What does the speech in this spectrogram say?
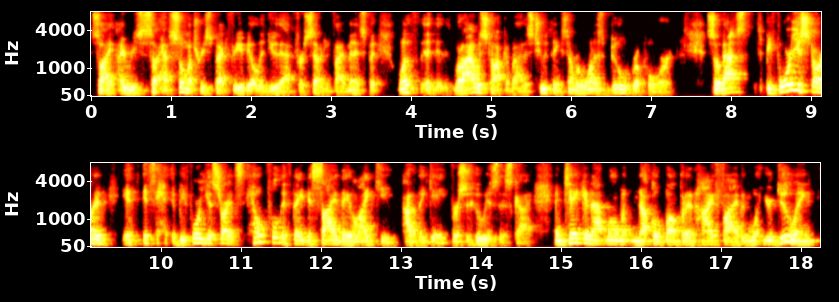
So I, I re- so have so much respect for you to be able to do that for 75 minutes. But one the, uh, uh, what I always talk about is two things. Number one is build rapport. So that's before you started. It, it's before you get started, it's helpful if they decide they like you out of the gate versus who is this guy. And taking that moment, knuckle bumping and high five, and what you're doing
